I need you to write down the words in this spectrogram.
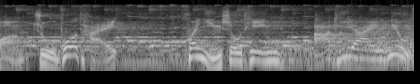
网主播台，欢迎收听 RTI News。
